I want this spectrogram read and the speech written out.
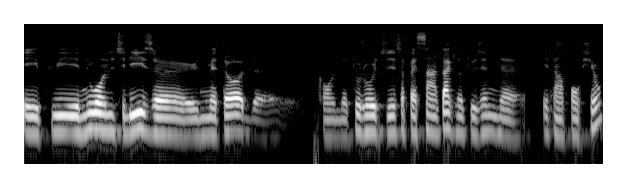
Et puis, nous, on utilise euh, une méthode euh, qu'on a toujours utilisée. Ça fait 100 ans que notre usine est en fonction.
